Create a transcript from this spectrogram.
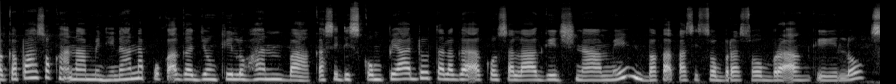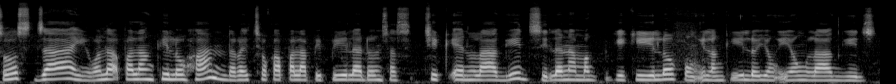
Pagkapasok nga namin, hinanap ko kaagad yung kiluhan ba kasi diskumpiyado talaga ako sa luggage namin. Baka kasi sobra-sobra ang kilo. Sos, Jai, wala palang kiluhan. Diretso ka pala pipila doon sa check-in luggage. Sila na magpikikilo kung ilang kilo yung iyong luggage.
